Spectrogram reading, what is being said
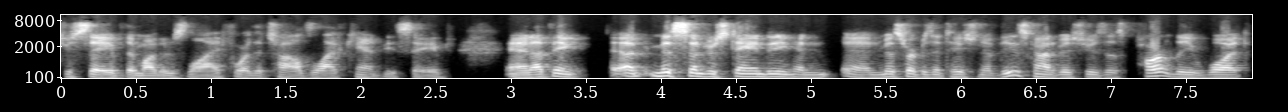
to save the mother's life or the child's life can't be saved. And I think misunderstanding and, and misrepresentation of these kind of issues is partly what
